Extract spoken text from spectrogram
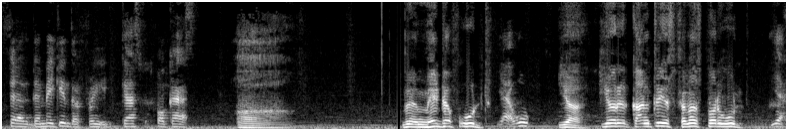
sell, they're making the free gas for gas. Ah, uh, they're made of wood, yeah. Wood. Yeah your country is famous for wood yeah,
